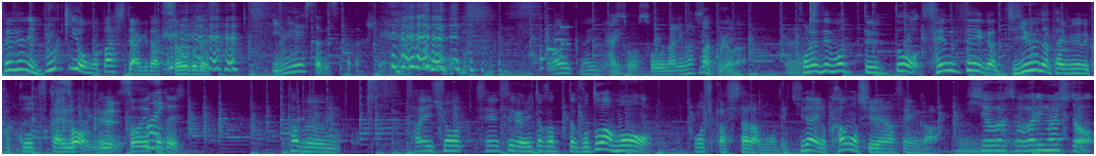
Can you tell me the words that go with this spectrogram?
先生に武器を持たせてあげたってそういうことです。イニエスタです私は。悪くないんじゃない、はい。そうそうなりましたね。まあこれは。これでもって言うと先生が自由なタイミングで格好を使えるという。そう。い。うことです。多分最初先生がやりたかったことはもうもしかしたらもうできないのかもしれませんが。飛車が下がりました。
